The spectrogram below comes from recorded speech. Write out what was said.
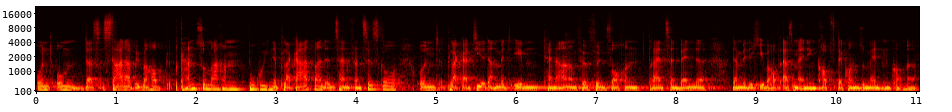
Und um das Startup überhaupt bekannt zu machen, buche ich eine Plakatwand in San Francisco und plakatiere damit eben, keine Ahnung, für fünf Wochen 13 Wände, damit ich überhaupt erstmal in den Kopf der Konsumenten komme.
